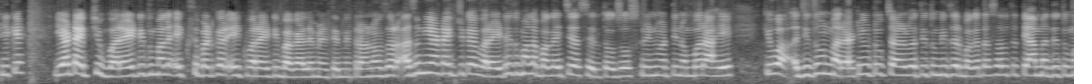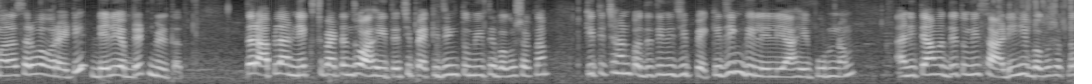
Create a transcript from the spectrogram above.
ठीक आहे? या टाईपची व्हरायटी तुम्हाला एक से बडकर एक व्हरायटी बघायला मिळते मित्रांनो. जर अजून या टाईपची काही व्हरायटी तुम्हाला बघायची असेल तर जो स्क्रीनवरती नंबर आहे किंवा अजिझोन मराठी यूट्यूब चॅनलवरती तुम्ही जर बघत असाल तर त्यामध्ये तुम्हाला सर्व व्हरायटी डेली अपडेट मिळतात. तर आपला नेक्स्ट पॅटर्न जो आहे त्याची पॅकेजिंग तुम्ही इथे बघू शकता. किती छान पद्धतीने जी पॅकेजिंग दिलेली आहे पूर्ण आणि त्यामध्ये तुम्ही साडीही बघू शकता.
